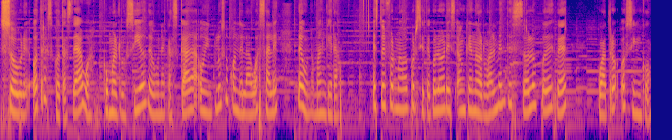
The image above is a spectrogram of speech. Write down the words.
sobre otras gotas de agua, como el rocío de una cascada o incluso cuando el agua sale de una manguera. Estoy formado por siete colores, aunque normalmente solo puedes ver cuatro o cinco.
